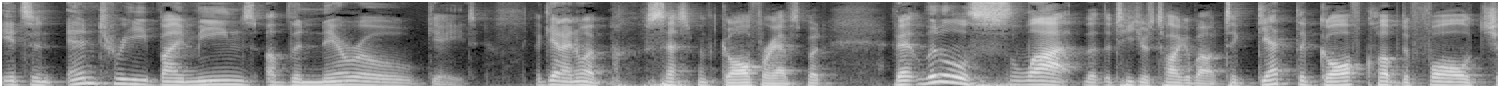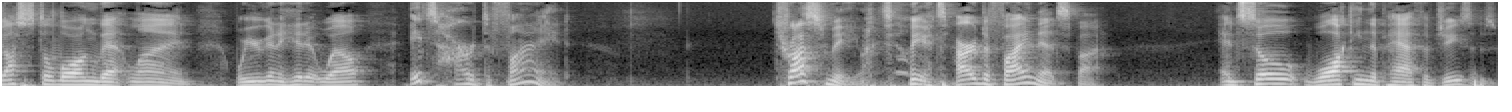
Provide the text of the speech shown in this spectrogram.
it's an entry by means of the narrow gate. Again, I know I'm obsessed with golf, perhaps, but that little slot that the teachers talk about to get the golf club to fall just along that line where you're going to hit it well, it's hard to find. Trust me I tell you it's hard to find that spot. And so, walking the path of Jesus.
